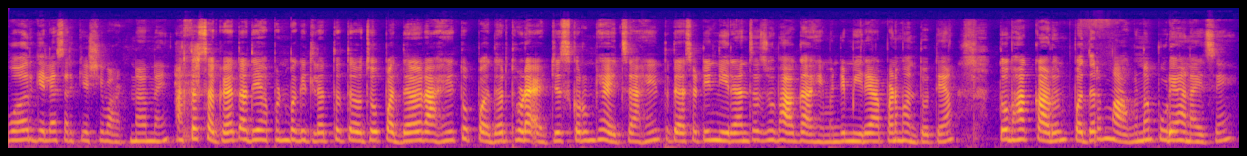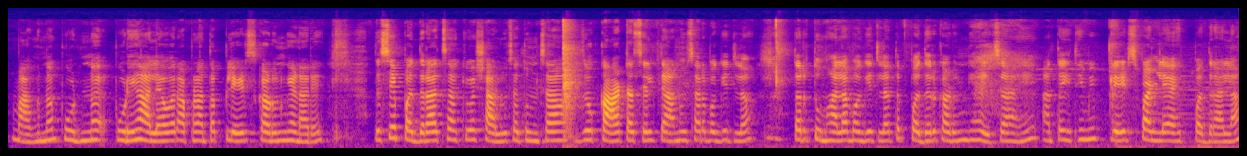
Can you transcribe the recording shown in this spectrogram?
वर गेल्यासारखी अशी वाटणार नाही. आता सगळ्यात आधी आपण बघितलं तर जो पदर आहे तो पदर थोडा ॲडजस्ट करून घ्यायचा आहे. तर त्यासाठी निऱ्यांचा जो भाग आहे म्हणजे मिऱ्या आपण म्हणतो त्या तो भाग काढून पदर मागणं पुढे आणायचे. मागणं पुढणं पुढे आल्यावर आपण आता प्लेट्स काढून घेणार आहे. जसे पदराचा किंवा शालूचा तुमचा जो काट असेल त्यानुसार बघितलं तर तुम्हाला बघितलं तर पदर काढून घ्यायचं आहे. आता इथे मी प्लेट्स पाडले आहेत पदराला.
